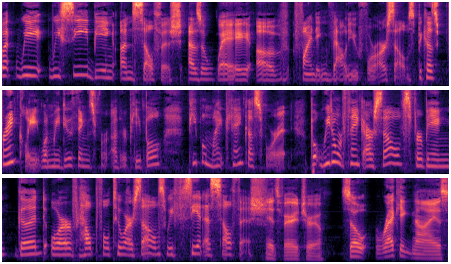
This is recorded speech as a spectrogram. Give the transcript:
But we we see being unselfish as a way of finding value for ourselves because frankly, when we do things for other people, people might thank us for it. But we don't thank ourselves for being good or helpful to ourselves. We see it as selfish. It's very true. So recognize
